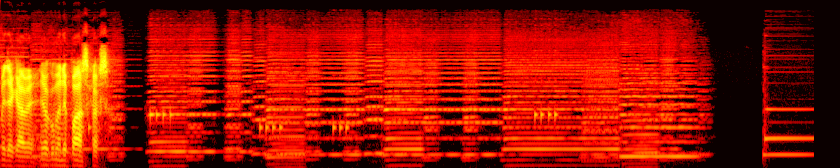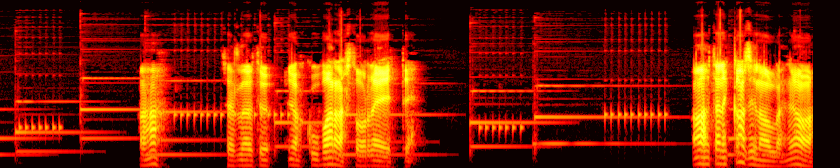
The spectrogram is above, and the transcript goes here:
Mitä kävi? Joku meni paskaksi. Aha. Sieltä löytyy joku varastoon reitti. Ah, tänne kasinolle, joo.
